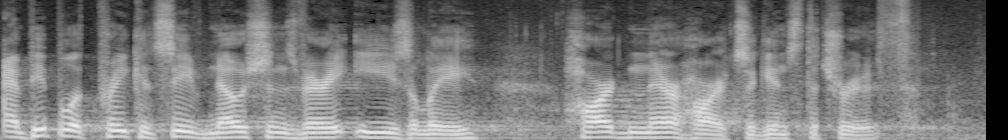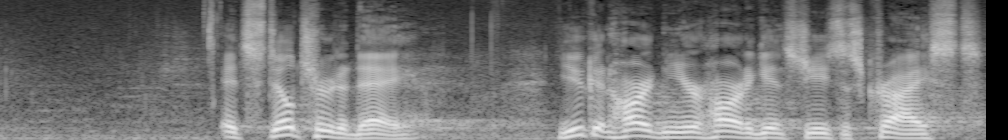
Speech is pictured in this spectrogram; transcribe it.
and people with preconceived notions very easily harden their hearts against the truth. It's still true today. You can harden your heart against Jesus Christ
